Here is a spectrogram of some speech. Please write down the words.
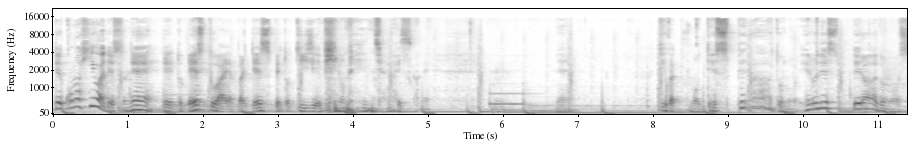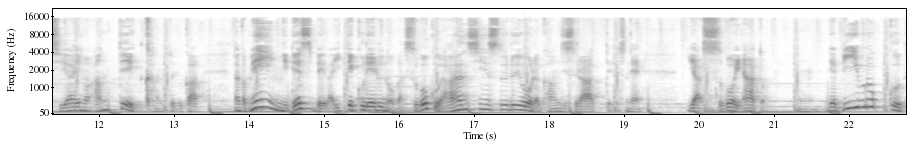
でこの日はですね、えーと、ベストはやっぱりデスペと TJP のメインじゃないですかね。ねっていうかもうデスペラードのエル・デスペラードの試合の安定感というかなんかメインにデスペがいてくれるのがすごく安心するような感じすらあってですねいやすごいなと。うん、で B ブロック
